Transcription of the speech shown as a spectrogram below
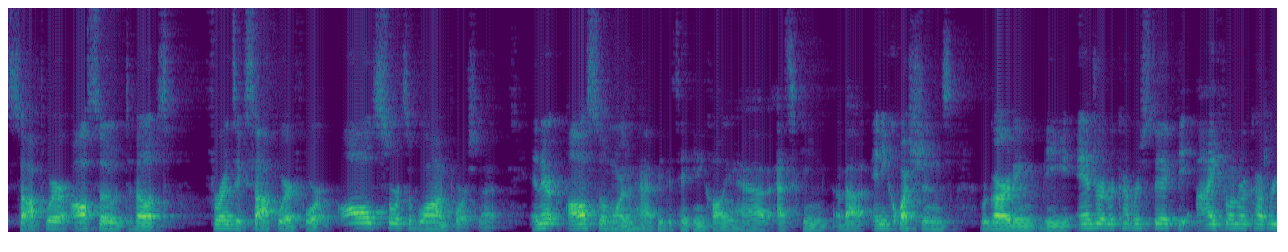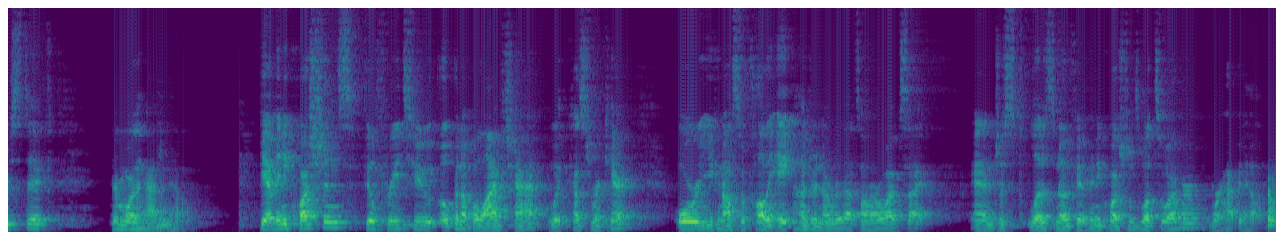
software also develops forensic software for all sorts of law enforcement. And they're also more than happy to take any call you have asking about any questions regarding the Android recovery stick, the iPhone recovery stick. They're more than happy to help. If you have any questions, feel free to open up a live chat with customer care, or you can also call the 800 number that's on our website and just let us know if you have any questions whatsoever. We're happy to help.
